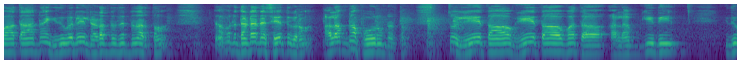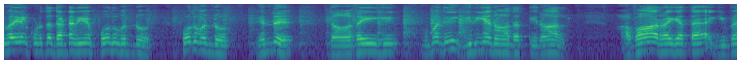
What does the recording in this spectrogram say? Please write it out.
வாத்தான்னா இதுவரையில் நடந்ததுன்னு அர்த்தம். நம்ம தண்டனை சேர்த்துக்கிறோம். அலம்னா போரும்னு அர்த்தம். ஸோ ஏதா ஏதாவதா அலம் கிதி இதுவரையில் கொடுத்த தண்டனையே போதுமன்னோர் போதுமன்னோர் என்று நாதை உமது இரியநாதத்தினால் அவாரயத இவ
